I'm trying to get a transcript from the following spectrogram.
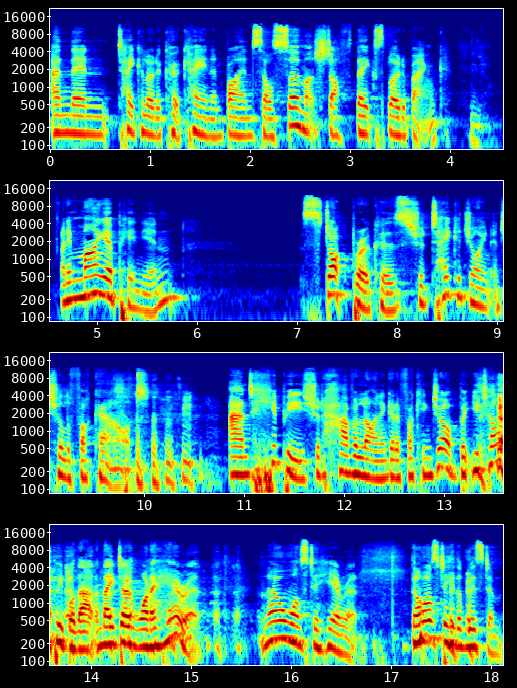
and then take a load of cocaine and buy and sell so much stuff they explode a bank. And in my opinion, stockbrokers should take a joint and chill the fuck out. and hippies should have a line and get a fucking job. But you tell people that and they don't want to hear it. No one wants to hear it. No one wants to hear the wisdom.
